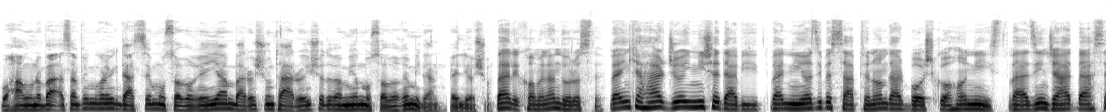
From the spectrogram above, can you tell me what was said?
با همون و اصلا فکر می‌کنم یک دسته مسابقه ای هم براشون طراحی شده و میان مسابقه میدن خیلیاشون بله کاملا درسته. و اینکه هر جایی میشه دوید و نیازی به ثبت نام در باشگاه ها نیست و از این جهت بحث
